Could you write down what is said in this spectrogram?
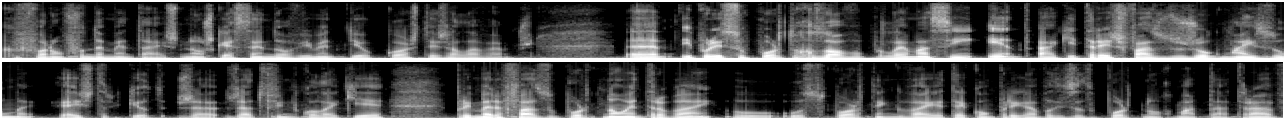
que foram fundamentais. Não esquecendo, obviamente, Diogo Costa, e já lá vamos. Uh, e por isso o Porto resolve o problema assim. Há aqui três fases do jogo, mais uma extra, que eu já, já defino qual é que é. Primeira fase, o Porto não entra bem, o, o Sporting vai até com perigo à baliza do Porto no remate à trave.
